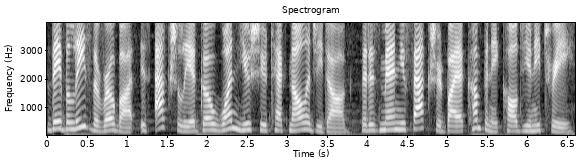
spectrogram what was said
They believe the robot is actually a Go 1 Yushu technology dog that is manufactured by a company called Unitree.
